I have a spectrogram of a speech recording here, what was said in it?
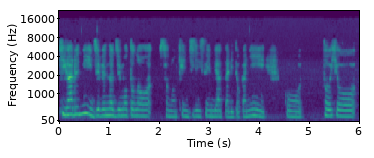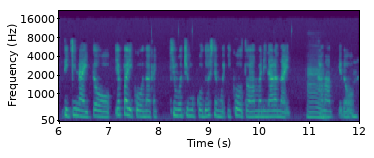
気軽に自分の地元のその県知事選であったりとかにこう投票できないと、やっぱりこうなんか気持ちもこうどうしても行こうとはあんまりならないうん。かなけど、うん。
